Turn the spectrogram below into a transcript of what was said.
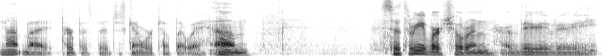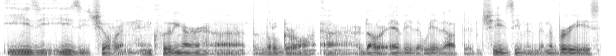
not by purpose, but it just kind of worked out that way. Um, so three of our children are very, very easy, easy children, including our uh, little girl, uh, our daughter Evie, that we adopted. She's even been a breeze.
